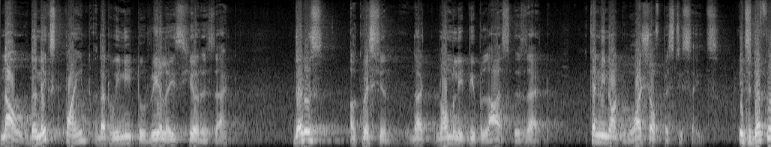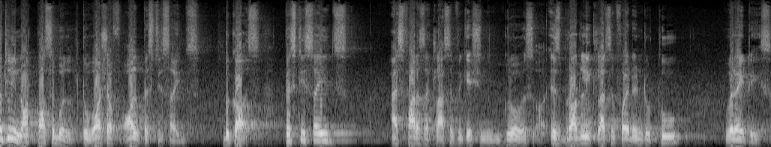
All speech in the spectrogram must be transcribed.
Now, the next point that we need to realize here is that there is a question that normally people ask is that can we not wash off pesticides? It's definitely not possible to wash off all pesticides because pesticides as far as the classification goes is broadly classified into two varieties,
